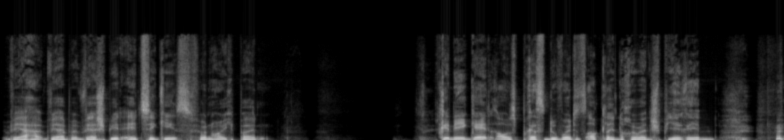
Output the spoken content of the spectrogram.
Wer, wer, wer spielt LCGs von euch beiden? René, Geld rauspressen. Du wolltest auch gleich noch über ein Spiel reden.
